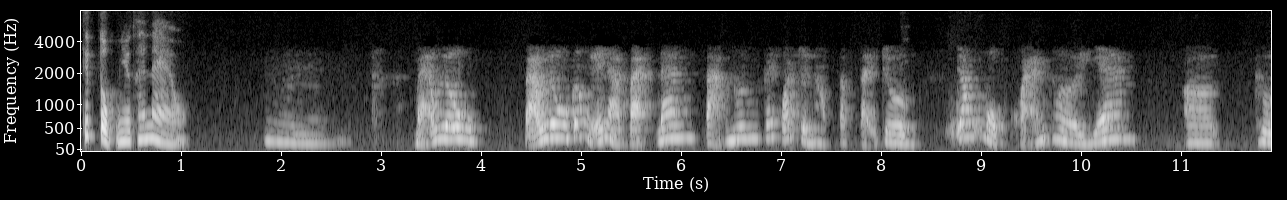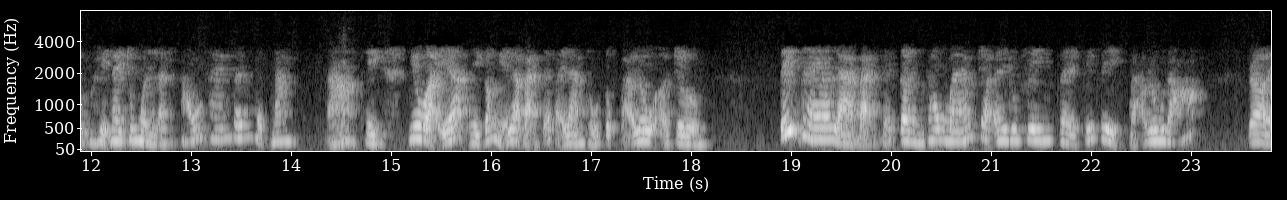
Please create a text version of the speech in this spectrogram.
tiếp tục như thế nào? Bảo lưu. Bảo lưu có nghĩa là bạn đang tạm ngưng cái quá trình học tập tại trường trong một khoảng thời gian uh, thường hiện nay trung bình là 6 tháng đến một năm. Đó thì như vậy á thì có nghĩa là bạn sẽ phải làm thủ tục bảo lưu ở trường tiếp theo là bạn sẽ cần thông báo cho Edufin về cái việc bảo lưu đó. Rồi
